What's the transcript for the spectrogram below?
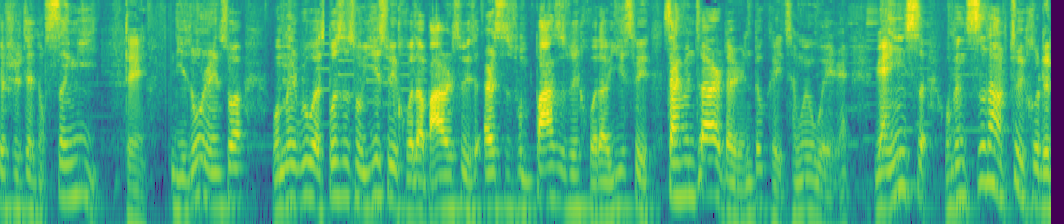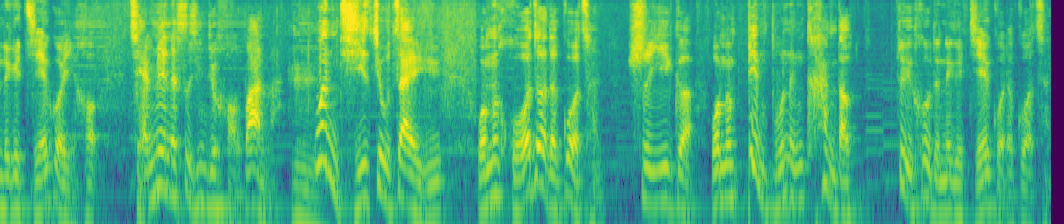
就是这种生意。对李宗仁说：“我们如果不是从一岁活到八十岁，而是从八十岁活到一岁，三分之二的人都可以成为伟人。原因是我们知道最后的那个结果以后，前面的事情就好办了。问题就在于我们活着的过程是一个我们并不能看到最后的那个结果的过程。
